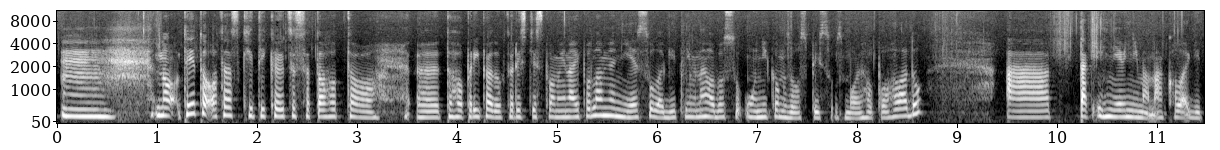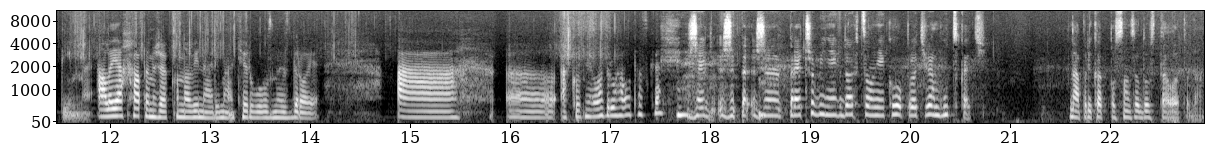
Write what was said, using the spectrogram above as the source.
Mm, no, tieto otázky týkajúce sa tohoto, e, toho prípadu, ktorý ste spomínali, podľa mňa nie sú legitimné, lebo sú únikom zo spisu z môjho pohľadu a tak ich nevnímam ako legitímne. Ale ja chápem, že ako novinári máte rôzne zdroje. A uh, ako znela druhá otázka? Že, že, že prečo by niekto chcel niekoho proti vám huckať? Napríklad poslanca dostala teda.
